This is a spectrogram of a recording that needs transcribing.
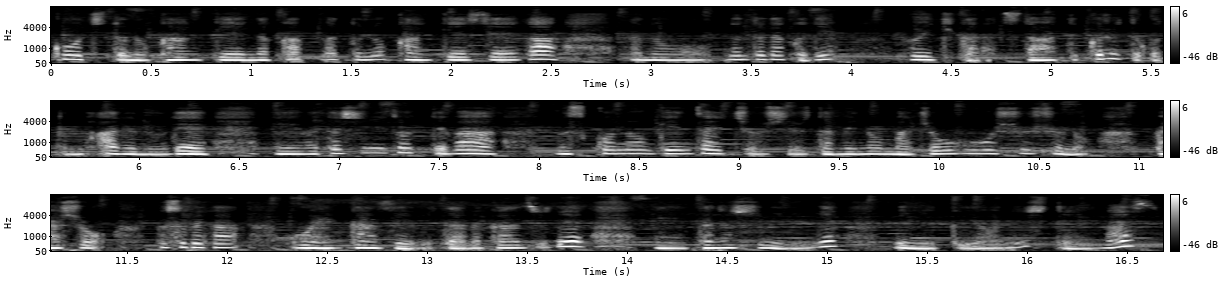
コーチとの関係、仲間との関係性が、あの、なんとなくね、雰囲気から伝わってくるってこともあるので、えー、私にとっては、息子の現在地を知るための、まあ、情報収集の場所、それが応援観戦みたいな感じで、えー、楽しみにね、見に行くようにしています。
